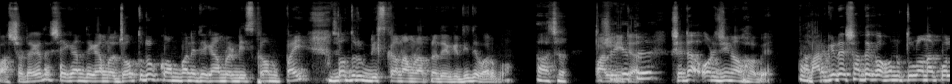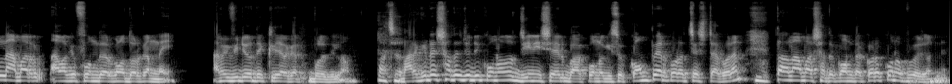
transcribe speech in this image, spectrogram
পাঁচশো টাকাতে সেখান থেকে আমরা যতটুকু কোম্পানি থেকে আমরা ডিসকাউন্ট পাই ততটুকু ডিসকাউন্ট আমরা আপনাদেরকে দিতে পারব। আচ্ছা পার লিটার সেটা অরিজিনাল হবে। আচ্ছা। মার্কেটের সাথে কখনো তুলনা করলে আমার আমাকে ফোন দেওয়ার কোনো দরকার নাই। আমি ভিডিওতে ক্লিয়ার কাট বলে দিলাম। আচ্ছা। মার্কেটের সাথে যদি কোনো জিনিসের বা কোনো কিছু কম্পেয়ার করার চেষ্টা করেন তাহলে আমার সাথে কন্ট্যাক্ট করার কোনো প্রয়োজন নেই।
